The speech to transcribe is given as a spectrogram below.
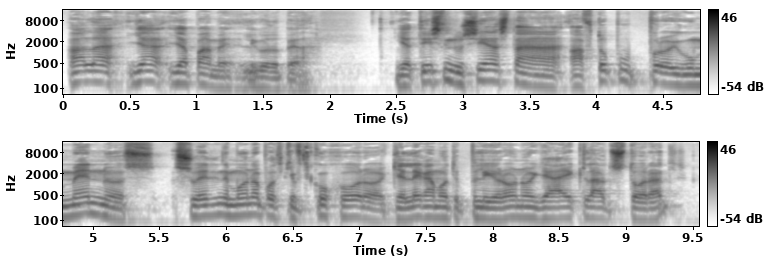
αλλά για, για πάμε λίγο εδώ πέρα. Γιατί στην ουσία στα, αυτό που προηγουμένως σου έδινε μόνο αποθηκευτικό χώρο και λέγαμε ότι πληρώνω για iCloud storage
